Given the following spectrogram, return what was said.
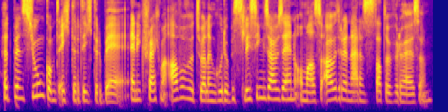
Het pensioen komt echter dichterbij en ik vraag me af of het wel een goede beslissing zou zijn om als oudere naar een stad te verhuizen.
